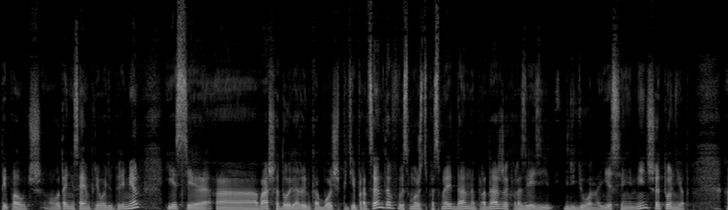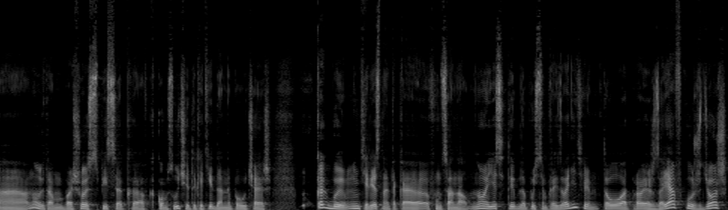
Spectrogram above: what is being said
ты получишь. Вот они сами приводят пример. Если э, ваша доля рынка больше 5%, вы сможете посмотреть данные о продажах в разрезе региона. Если меньше, то нет. А, ну, там большой список, а, в каком случае ты какие данные получаешь. Ну, как бы интересная такая функционал. Но если ты, допустим, производитель, то отправляешь заявку, ждешь,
